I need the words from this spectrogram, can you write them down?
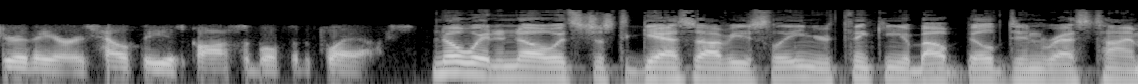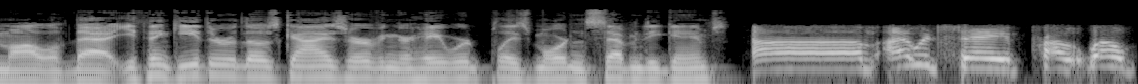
sure they are as healthy as possible for the playoffs. No way to know. It's just a guess, obviously, and you're thinking about built-in rest time, all of that. You think either of those guys, Irving or Hayward, plays more than 70 games? Um, I would say probably. Well,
